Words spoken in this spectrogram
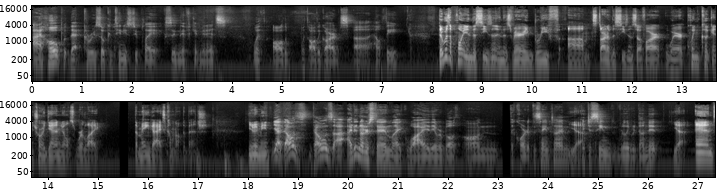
I hope that Caruso continues to play significant minutes with all the with all the guards uh, healthy. There was a point in this season, in this very brief um, start of the season so far, where Quinn Cook and Troy Daniels were like the main guys coming off the bench. You know what I mean? Yeah, that was that was I, I didn't understand like why they were both on the court at the same time. Yeah. it just seemed really redundant. Yeah, and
